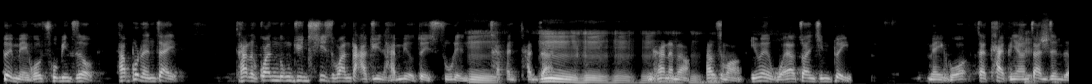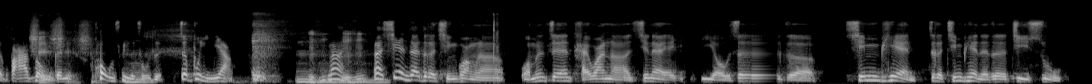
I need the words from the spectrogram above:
对美国出兵之后，他不能在他的关东军七十万大军还没有对苏联嗯参参战，嗯嗯嗯，你看到没有？他说什么？因为我要专心对美国在太平洋战争的发动跟后续的处置，这不一样。嗯那那现在这个情况呢？我们这边台湾呢，现在有这个芯片、这个芯片的这个技术，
